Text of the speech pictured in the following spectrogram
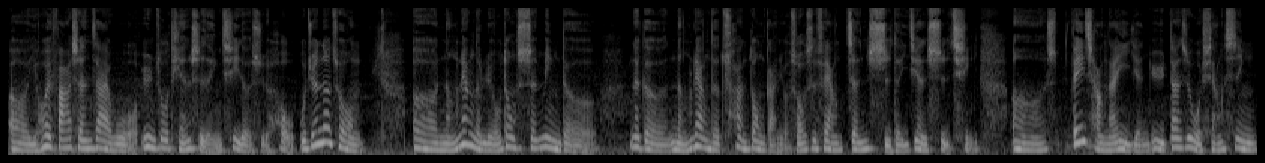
呃，也会发生在我运作天使灵气的时候。我觉得那种呃能量的流动、生命的那个能量的窜动感，有时候是非常真实的一件事情。嗯、呃，非常难以言喻。但是我相信，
